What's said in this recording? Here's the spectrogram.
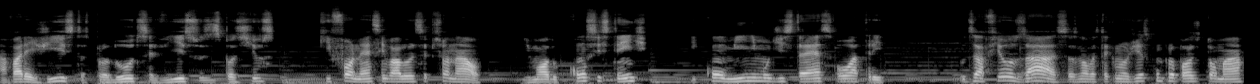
a varejistas, produtos, serviços, dispositivos que fornecem valor excepcional, de modo consistente e com o mínimo de estresse ou atrito. O desafio é usar essas novas tecnologias com o propósito de tomar,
